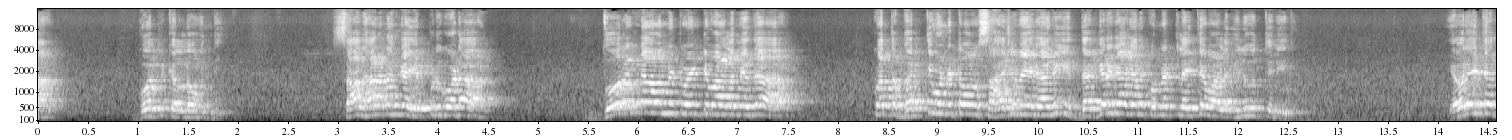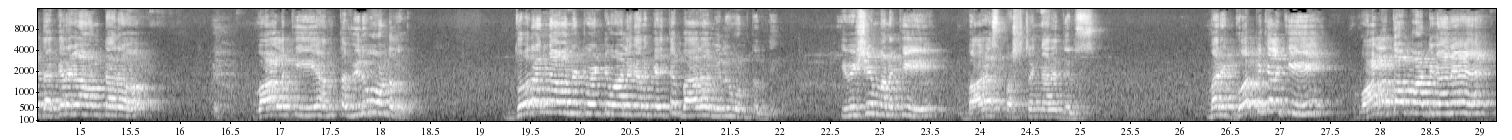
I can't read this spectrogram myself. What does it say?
గోపికల్లో ఉంది. సాధారణంగా ఎప్పుడు కూడా దూరంగా ఉన్నటువంటి వాళ్ళ మీద కొంత భక్తి ఉండటం సహజమే కానీ దగ్గరగా కనుక ఉన్నట్లయితే వాళ్ళ విలువ తెలియదు ఎవరైతే దగ్గరగా ఉంటారో వాళ్ళకి అంత విలువ ఉండదు. దూరంగా ఉన్నటువంటి వాళ్ళు కనుకైతే బాగా విలువ ఉంటుంది. ఈ విషయం మనకి బాగా స్పష్టంగానే తెలుసు. మరి గోపికలకి వాళ్ళతో పాటుగానే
